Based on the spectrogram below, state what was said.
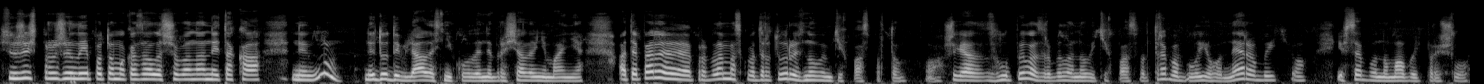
всю життя прожили, потім оказалось, що вона не така, не, ну, не додивлялась ніколи, не обращали уваги. А тепер е, проблема з квадратурою з новим техпаспортом. О, що я зглупила, зробила новий техпаспорт. Треба було його не робити. О, і все б воно, мабуть, пройшло.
